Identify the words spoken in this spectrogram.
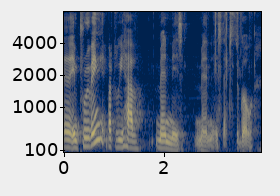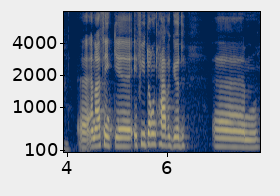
uh, improving, but we have many many steps to go. Uh, and I think uh, if you don't have a good um,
